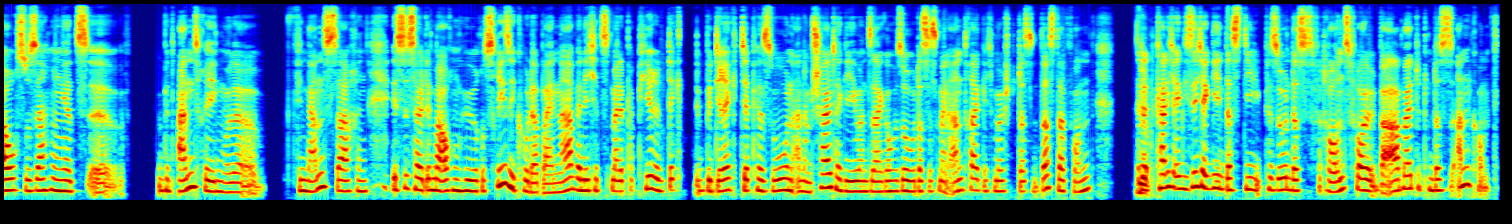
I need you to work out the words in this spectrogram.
auch so Sachen jetzt äh, mit Anträgen oder Finanzsachen ist es halt immer auch ein höheres Risiko dabei, na? Wenn ich jetzt meine Papiere direkt der Person an einem Schalter gebe und sage, oh, so, das ist mein Antrag, ich möchte das und das davon, ja. dann kann ich eigentlich sicher gehen, dass die Person das vertrauensvoll bearbeitet und dass es ankommt.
